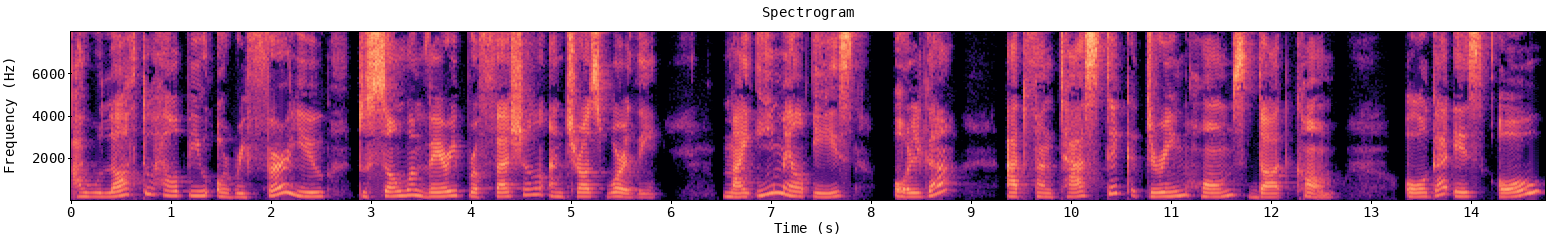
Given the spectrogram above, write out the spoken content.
I would love to help you or refer you to someone very professional and trustworthy. My email is olga at fantasticdreamhomes.com. Olga is O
